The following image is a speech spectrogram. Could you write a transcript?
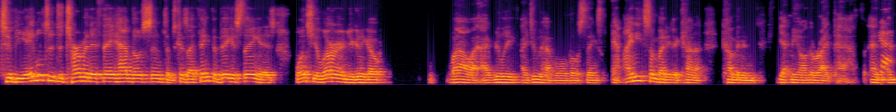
to be able to determine if they have those symptoms. Because I think the biggest thing is once you learn, you're going to go, wow, I, I, really, I do have all those things. I need somebody to kind of come in and get me on the right path. And, yeah. and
